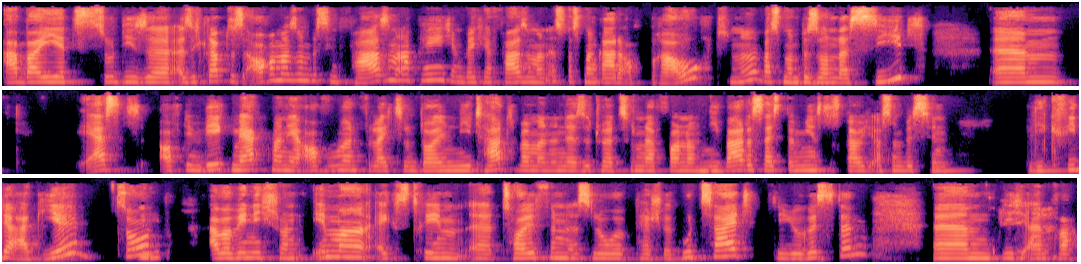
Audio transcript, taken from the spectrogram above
aber jetzt so diese, also ich glaube, das ist auch immer so ein bisschen phasenabhängig, in welcher Phase man ist, was man gerade auch braucht, ne? was man besonders sieht. Ähm, erst auf dem Weg merkt man ja auch, wo man vielleicht so einen dollen Need hat, weil man in der Situation davor noch nie war. Das heißt, bei mir ist das, glaube ich, auch so ein bisschen liquide agil, so. Mhm. Aber wen ich schon immer extrem äh, toll finde, ist Lobe Peschel-Gutzeit, die Juristin, ähm, die ich einfach.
